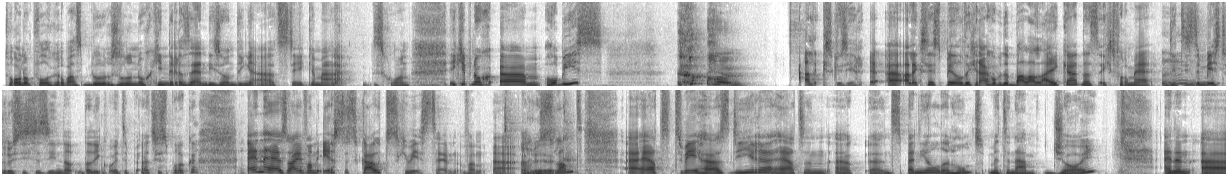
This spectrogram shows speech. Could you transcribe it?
troonopvolger was. Ik bedoel, er zullen nog kinderen zijn die zo'n dingen uitsteken, maar het is gewoon... Ik heb nog um, hobby's. Excuseer. Uh, Alexei speelde graag op de balalaika. Dat is echt voor mij... Dit is de meest Russische zin dat, dat ik ooit heb uitgesproken. En hij zou een van de eerste scouts geweest zijn van uh, Rusland. Uh, hij had twee huisdieren. Hij had een, een spaniel, een hond, met de naam Joy. En een uh,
